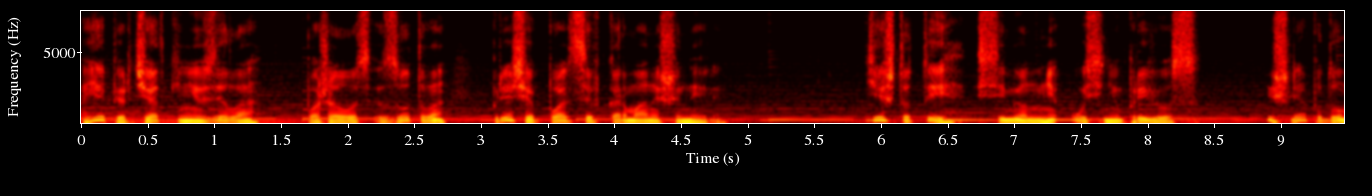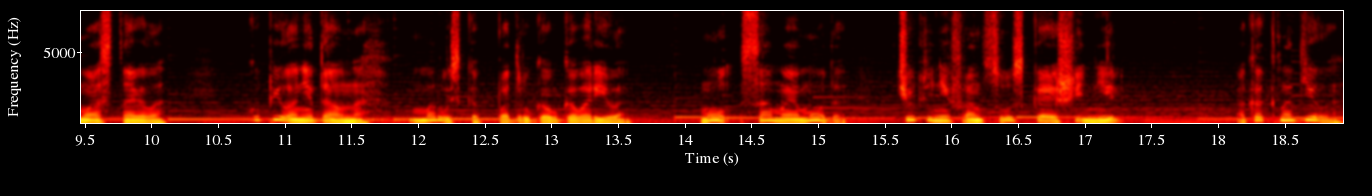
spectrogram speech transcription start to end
А я перчатки не взяла, пожаловалась Зотова, пряча пальцы в карманы шинели. Те, что ты, Семён, мне осенью привез, и шляпу дома оставила. Купила недавно, Маруська, подруга, уговорила. Мол, самая мода, чуть ли не французская шинель. А как надела,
